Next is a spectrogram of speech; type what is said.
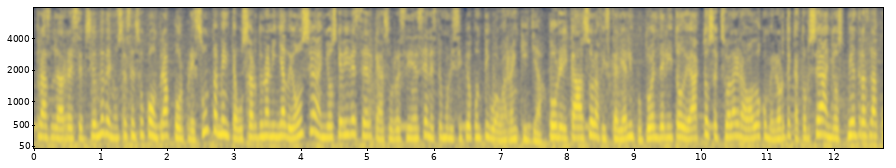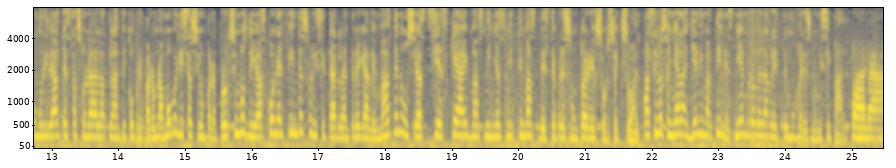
tras la recepción de denuncias en su contra por presuntamente abusar de una niña de 11 años que vive cerca de su residencia en este municipio contiguo a Barranquilla. Por el caso, la fiscalía le imputó el delito de acto sexual agravado con menor de 14 años, mientras la comunidad de esta zona del Atlántico prepara una movilización para próximos días con el fin de solicitar la entrega de más denuncias si es que hay más niñas víctimas de este presunto agresor sexual. Así lo señala Jenny Martínez, miembro de la red de mujeres municipal. Para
